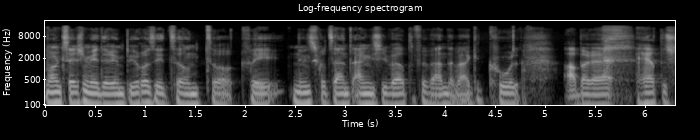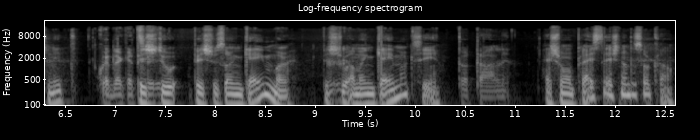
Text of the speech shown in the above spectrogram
morgen siehst du mich wieder im Büro sitzen und so ein bisschen 90% englische Wörter verwenden, wegen cool. Aber äh, harter Schnitt, Gut, bist du, bist du so ein Gamer? Bist du Mhm. einmal ein Gamer gewesen? Total. Hast du schon mal Playstation oder so gehabt?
